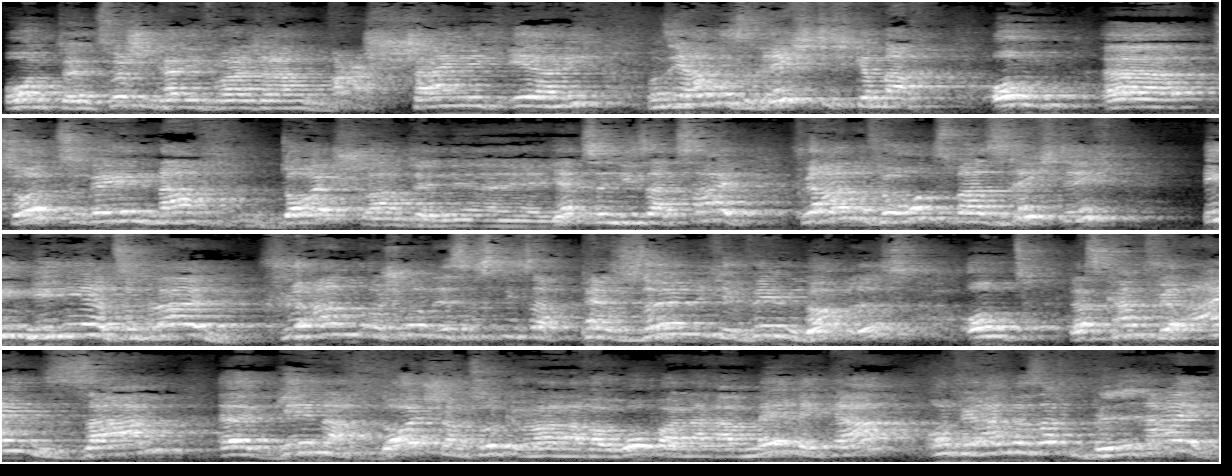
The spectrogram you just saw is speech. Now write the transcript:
Und inzwischen kann ich mal sagen, wahrscheinlich eher nicht. Und sie haben es richtig gemacht, um äh, zurückzugehen nach Deutschland in, äh, jetzt in dieser Zeit. Für andere, für uns war es richtig, in Guinea zu bleiben. Für andere schon. Es ist dieser persönliche Willen Gottes. Und das kann für einen sagen, äh, geh nach Deutschland zurück nach Europa, nach Amerika. Und für andere sagt, bleib,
